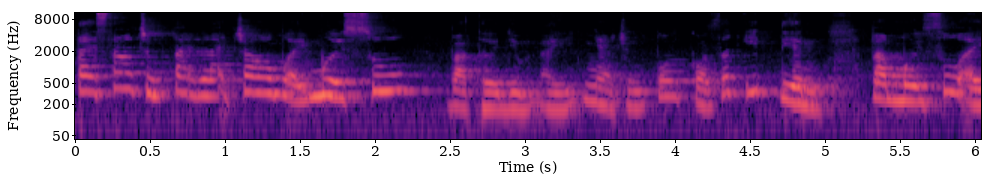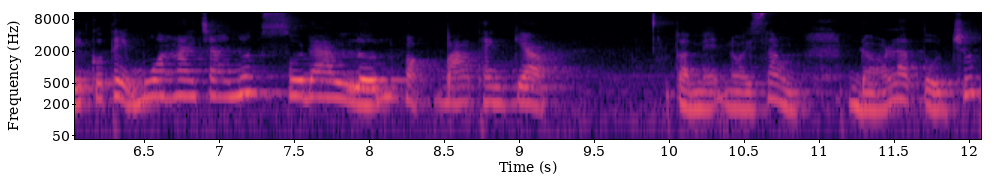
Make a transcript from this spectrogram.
tại sao chúng ta lại cho ông ấy 10 xu? Và thời điểm ấy, nhà chúng tôi có rất ít tiền và 10 xu ấy có thể mua hai chai nước soda lớn hoặc ba thanh kẹo. Và mẹ nói rằng đó là tổ chức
